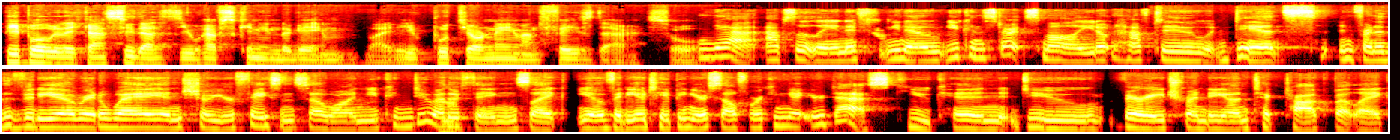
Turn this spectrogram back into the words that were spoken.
people they can see that you have skin in the game. Like you put your name and face there. So yeah, absolutely. And if you know, you can start small. You don't have to dance in front of the video right away and show your face and so on. You can can do other things like, you know, videotaping yourself working at your desk. You can do very trendy on TikTok, but like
